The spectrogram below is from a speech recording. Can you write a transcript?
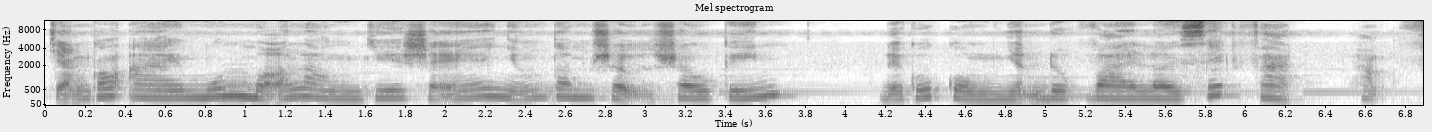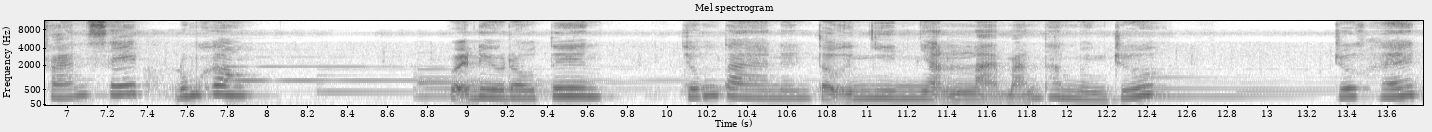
chẳng có ai muốn mở lòng chia sẻ những tâm sự sâu kín để cuối cùng nhận được vài lời xét phạt hoặc phán xét, đúng không? Vậy điều đầu tiên, chúng ta nên tự nhìn nhận lại bản thân mình trước. Trước hết,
